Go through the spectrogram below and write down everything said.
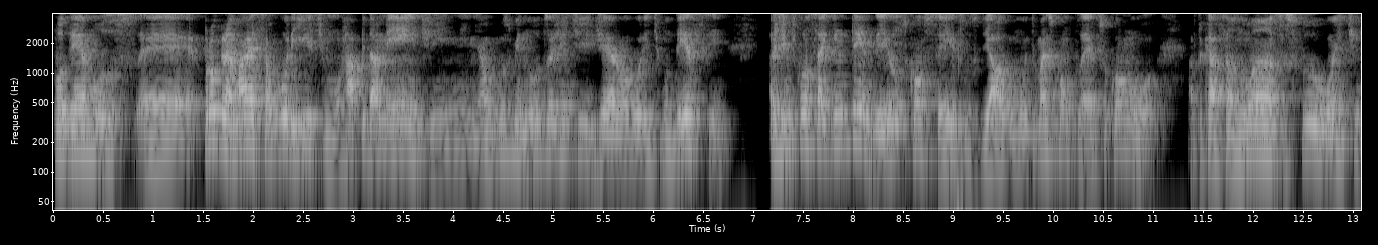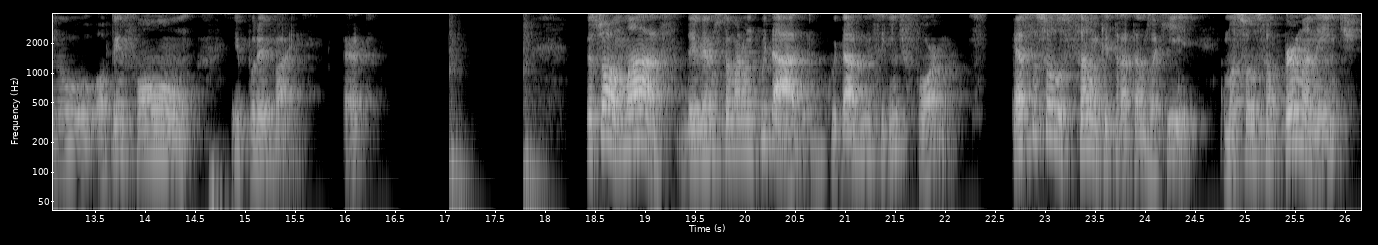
podemos é, programar esse algoritmo rapidamente, em, em alguns minutos a gente gera um algoritmo desse, a gente consegue entender os conceitos de algo muito mais complexo, como aplicação no Ansys, Fluent, no OpenFOAM e por aí vai, certo? Pessoal, mas devemos tomar um cuidado, um cuidado da seguinte forma. Essa solução que tratamos aqui é uma solução permanente,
